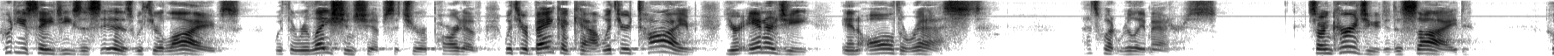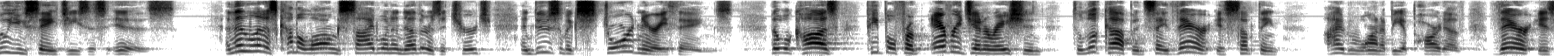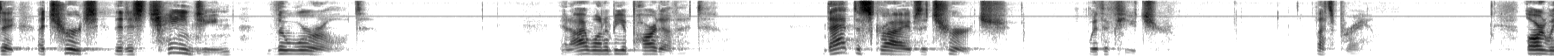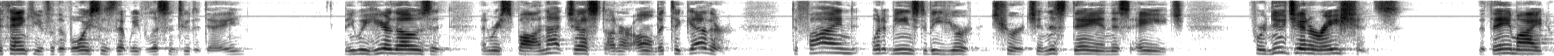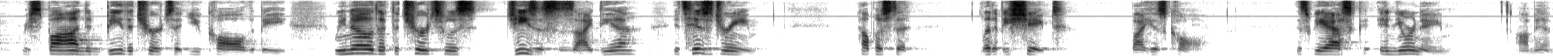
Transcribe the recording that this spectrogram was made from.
Who do you say Jesus is with your lives, with the relationships that you're a part of, with your bank account, with your time, your energy, and all the rest? That's what really matters. So I encourage you to decide who you say Jesus is. And then let us come alongside one another as a church and do some extraordinary things that will cause people from every generation to look up and say, There is something I'd want to be a part of. There is a, a church that is changing the world. And I want to be a part of it. That describes a church with a future. Let's pray. Lord, we thank you for the voices that we've listened to today. May we hear those and, and respond, not just on our own, but together to find what it means to be your church in this day and this age for new generations, that they might respond and be the church that you call to be. We know that the church was Jesus' idea, it's his dream. Help us to let it be shaped by his call. This we ask in your name. Amen.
